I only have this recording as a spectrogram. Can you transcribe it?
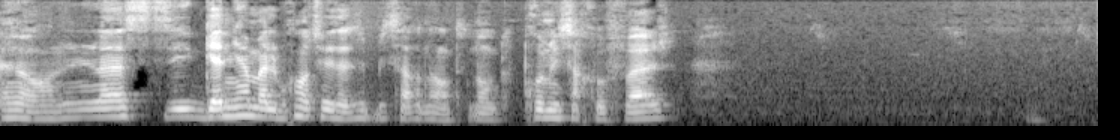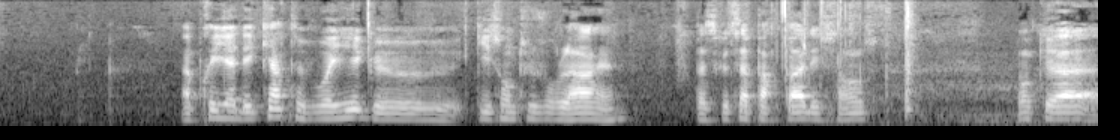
Alors là, c'est Gagna Malbranche et les Abyss Ardentes. Donc, premier sarcophage. Après, il y a des cartes, vous voyez, que, qui sont toujours là. Hein, parce que ça part pas l'échange. Donc, euh,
